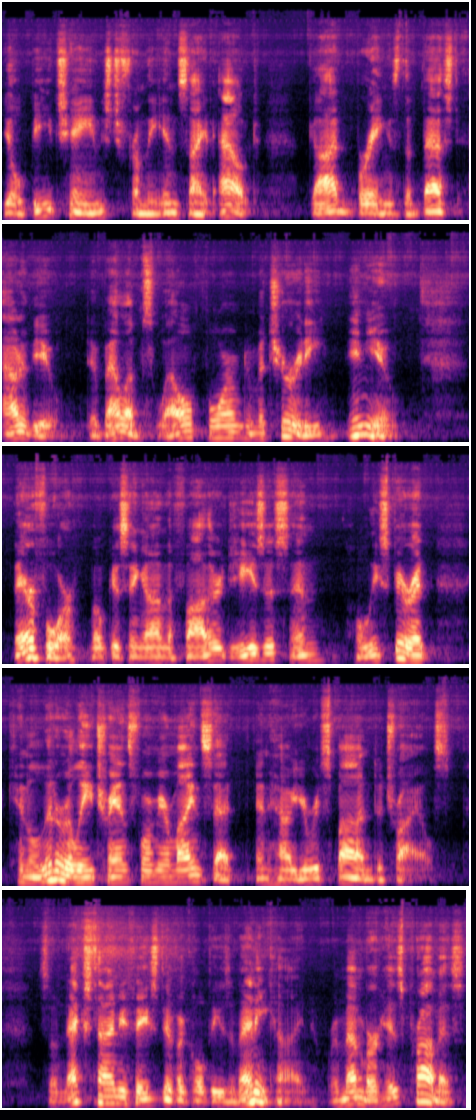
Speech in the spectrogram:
You'll be changed from the inside out. God brings the best out of you, develops well formed maturity in you. Therefore, focusing on the Father, Jesus, and Holy Spirit can literally transform your mindset and how you respond to trials. So, next time you face difficulties of any kind, remember His promise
